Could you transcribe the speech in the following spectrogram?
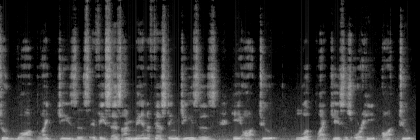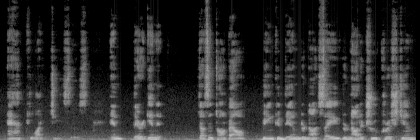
to walk like Jesus. If he says I'm manifesting Jesus, he ought to look like Jesus or he ought to act like Jesus. And there again, it doesn't talk about being condemned or not saved or not a true Christian.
